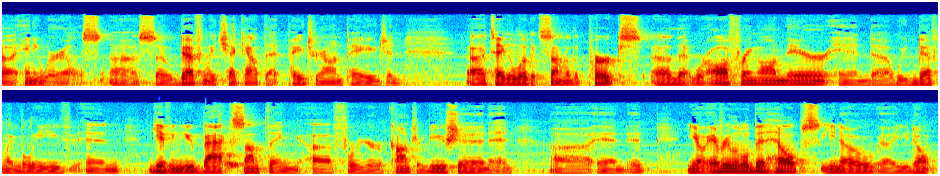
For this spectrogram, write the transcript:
uh, anywhere else. Uh, so definitely check out that Patreon page and uh, take a look at some of the perks uh, that we're offering on there. And uh, we definitely believe in giving you back something uh, for your contribution and uh, and it you know every little bit helps. You know uh, you don't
